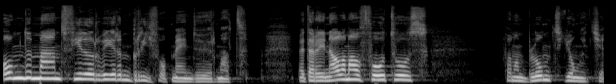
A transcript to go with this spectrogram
Om de maand viel er weer een brief op mijn deurmat, met daarin allemaal foto's van een blond jongetje.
